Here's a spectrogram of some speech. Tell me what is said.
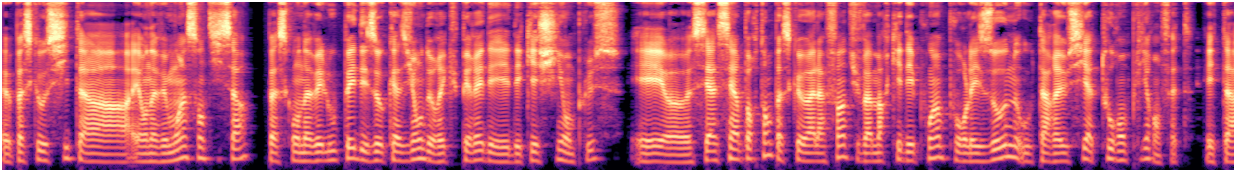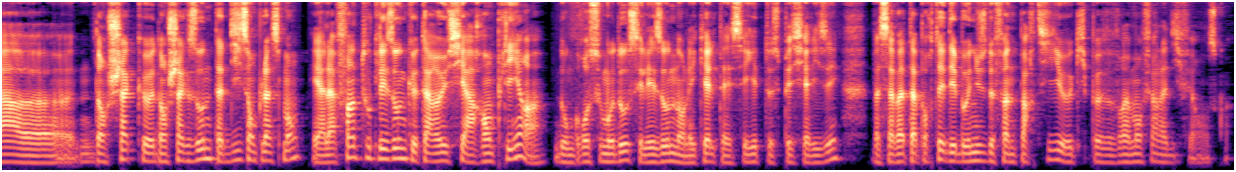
euh, parce que aussi t'as et on avait moins senti ça, parce qu'on avait loupé des occasions de récupérer des, des en plus. Et euh, c'est assez important parce que à la fin, tu vas marquer des points pour les zones où t'as réussi à tout remplir en fait. Et t'as euh, dans chaque dans chaque zone, t'as 10 emplacements. Et à la fin, toutes les zones que t'as réussi à remplir, donc grosso modo, c'est les zones dans lesquelles t'as essayé de te spécialiser, bah ça va t'apporter des bonus de fin de partie qui peuvent vraiment faire la différence, quoi.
